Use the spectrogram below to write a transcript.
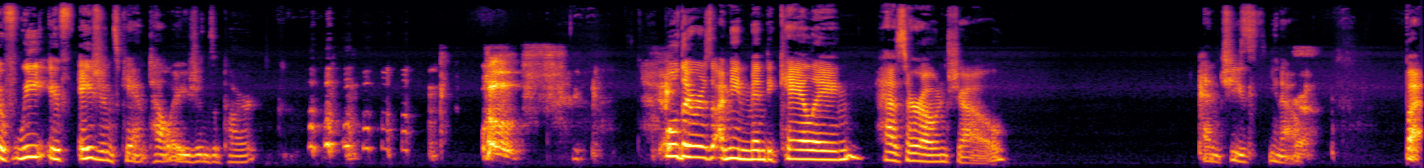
if we if Asians can't tell Asians apart. well. Yeah. Well, there was. I mean, Mindy Kaling has her own show, and she's you know. Yeah. But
